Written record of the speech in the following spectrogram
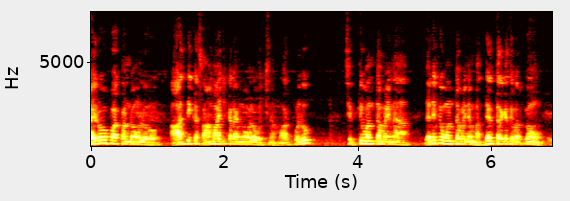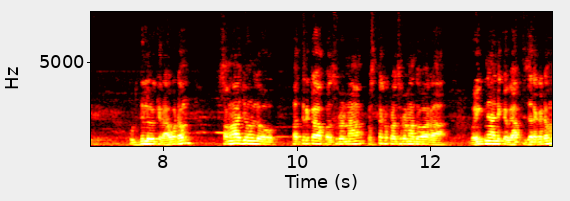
ఐరోపా ఖండంలో ఆర్థిక సామాజిక రంగంలో వచ్చిన మార్పులు శక్తివంతమైన ధనికవంతమైన మధ్యతరగతి వర్గం వృద్ధిలోకి రావడం సమాజంలో పత్రికా ప్రచురణ పుస్తక ప్రచురణ ద్వారా వైజ్ఞానిక వ్యాప్తి జరగడం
